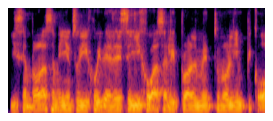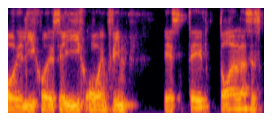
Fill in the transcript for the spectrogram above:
y sembró la semilla en su hijo y de ese hijo va a salir probablemente un olímpico o del hijo de ese hijo, o en fin, este, todas, las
